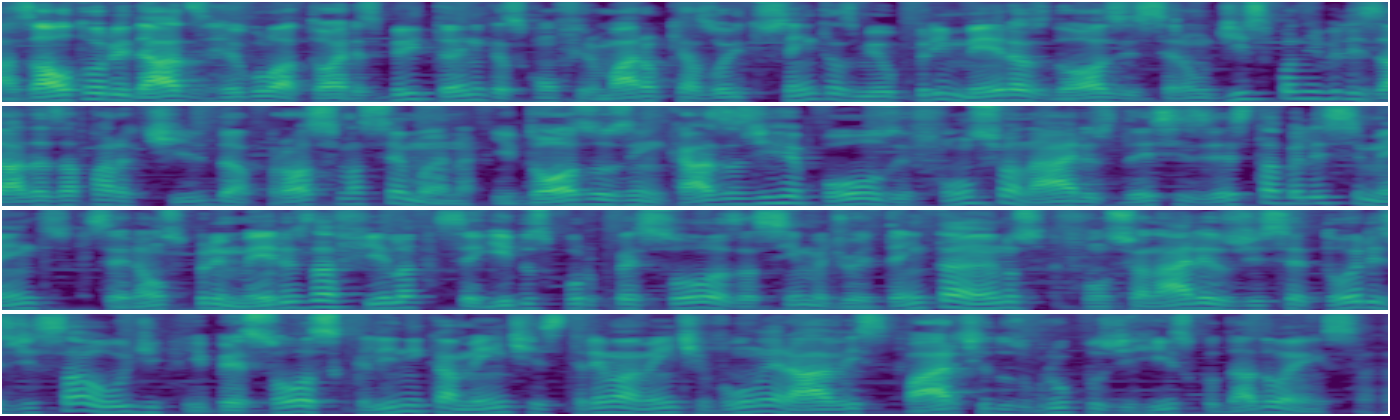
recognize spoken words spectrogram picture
As autoridades regulatórias britânicas confirmaram que as 800 mil primeiras doses serão disponibilizadas a partir da próxima semana. Idosos em casas de repouso e funcionários desses estabelecimentos serão os primeiros da fila, seguidos por pessoas acima de 80 anos, funcionários de setores de saúde e pessoas clinicamente extremamente vulneráveis, parte dos grupos de risco da doença.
